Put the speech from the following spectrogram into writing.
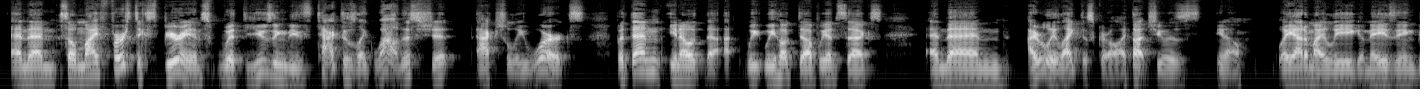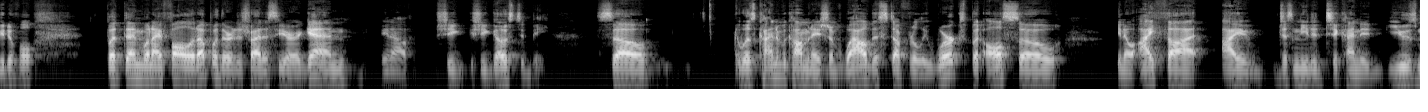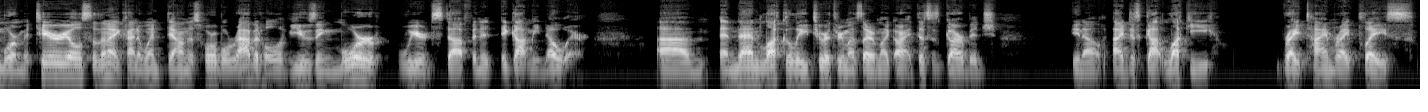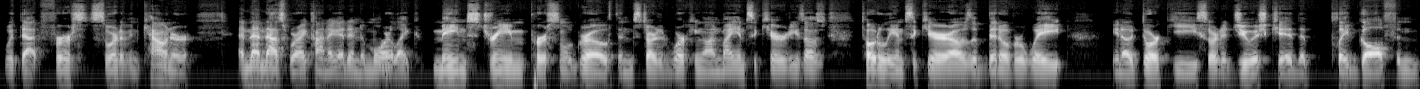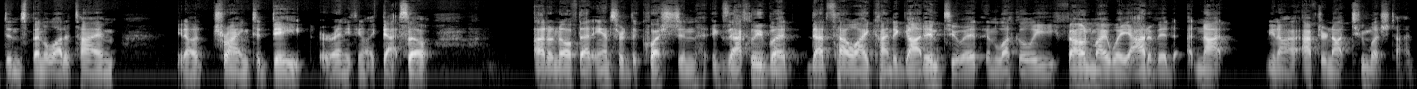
and then, so my first experience with using these tactics, like, wow, this shit actually works. But then, you know, th- we, we hooked up, we had sex, and then I really liked this girl. I thought she was, you know, way out of my league, amazing, beautiful. But then when I followed up with her to try to see her again, you know, she she ghosted me. So it was kind of a combination of wow, this stuff really works, but also, you know, I thought I just needed to kind of use more material. So then I kind of went down this horrible rabbit hole of using more weird stuff, and it, it got me nowhere. Um, and then luckily, two or three months later, I'm like, all right, this is garbage. You know, I just got lucky, right time, right place with that first sort of encounter and then that's where I kind of got into more like mainstream personal growth and started working on my insecurities. I was totally insecure. I was a bit overweight, you know, dorky sort of Jewish kid that played golf and didn't spend a lot of time, you know, trying to date or anything like that. So I don't know if that answered the question exactly, but that's how I kind of got into it and luckily found my way out of it not, you know, after not too much time.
